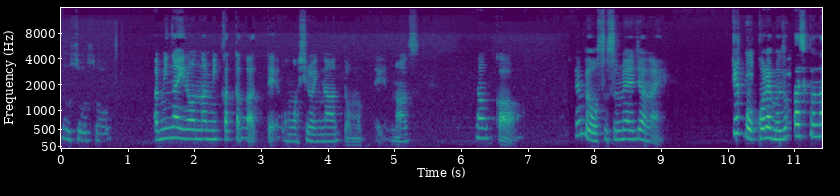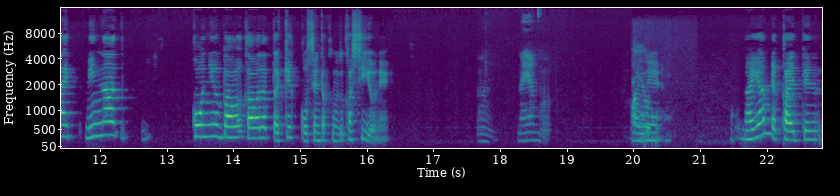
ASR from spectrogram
そうそうそう。あみんないろんな見方があって面白いなと思っています。なんか、全部おすすめじゃない？結構これ難しくない？みんな購入側側だったら結構選択難しいよね。うん。悩む。迷うね悩んで変えて、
